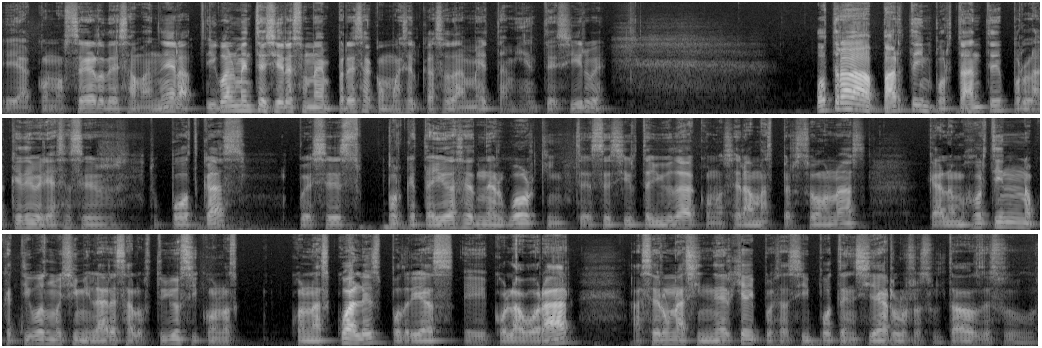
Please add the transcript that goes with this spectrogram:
eh, a conocer de esa manera. Igualmente, si eres una empresa, como es el caso de AMET, también te sirve. Otra parte importante por la que deberías hacer tu podcast, pues es porque te ayuda a hacer networking, es decir, te ayuda a conocer a más personas que a lo mejor tienen objetivos muy similares a los tuyos y con, los, con las cuales podrías eh, colaborar, hacer una sinergia y pues así potenciar los resultados de su,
